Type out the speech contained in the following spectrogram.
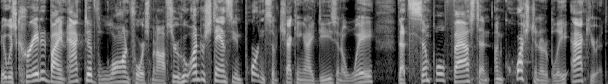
It was created by an active law enforcement officer who understands the importance of checking IDs in a way that's simple, fast, and unquestionably accurate.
